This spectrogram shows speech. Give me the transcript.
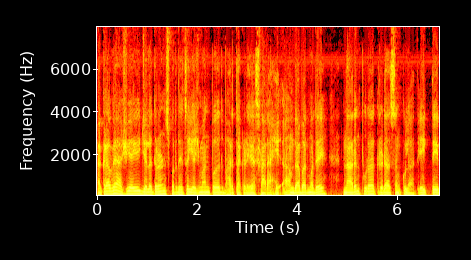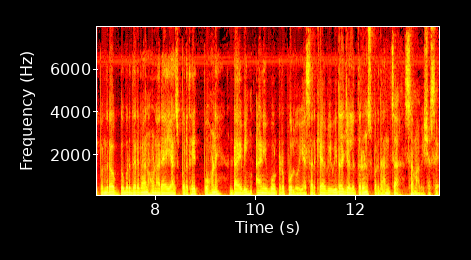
अकराव्या आशियाई जलतरण स्पर्धेचं यजमानपद भारताकडे असणार आहे. अहमदाबादमध्ये नारनपुरा क्रीडा संकुलात एक ते पंधरा ऑक्टोबर दरम्यान होणाऱ्या या स्पर्धेत पोहणे डायव्हिंग आणि वॉटर पोलो यासारख्या विविध जलतरण स्पर्धांचा समावेश असेल.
